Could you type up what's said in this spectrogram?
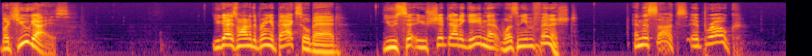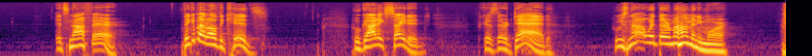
But you guys you guys wanted to bring it back so bad. You you shipped out a game that wasn't even finished. And this sucks. It broke. It's not fair. Think about all the kids who got excited because their dad, who's not with their mom anymore,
